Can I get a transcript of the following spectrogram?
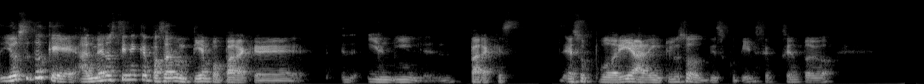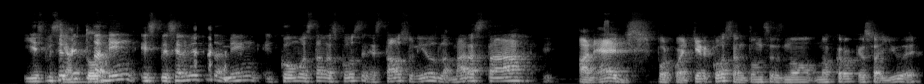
yo siento que al menos tiene que pasar un tiempo para que... Y, y, para que eso podría incluso discutirse, siento yo. Y especialmente también, especialmente también cómo están las cosas en Estados Unidos, la Mara está on edge por cualquier cosa, entonces no, no creo que eso ayude.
